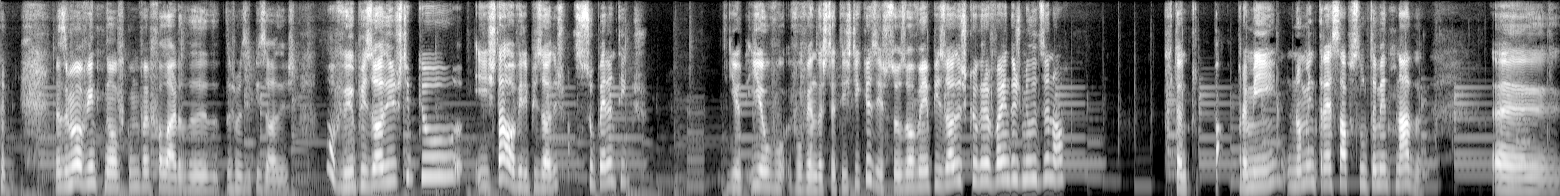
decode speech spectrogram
mas o meu ouvinte novo que me veio falar de, de, dos meus episódios, ouviu episódios tipo que eu. e está a ouvir episódios super antigos. E eu, e eu vou, vou, vendo as estatísticas e as pessoas ouvem episódios que eu gravei em 2019. Portanto, pá, para mim, não me interessa absolutamente nada. Uh,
